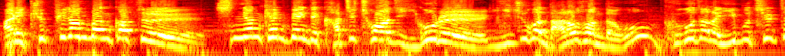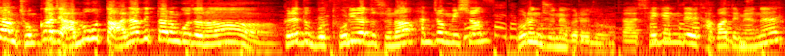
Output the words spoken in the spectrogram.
아니 QP던 반값을 신년 캠페인 때 같이 쳐야지 이거를 2주간 나눠서 한다고? 그거잖아 2부 7장 전까지 아무것도 안 하겠다는 거잖아 그래도 뭐 돌이라도 주나? 한정 미션? 뭐 돌은 주네 그래도 자 3갠데 다 받으면은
